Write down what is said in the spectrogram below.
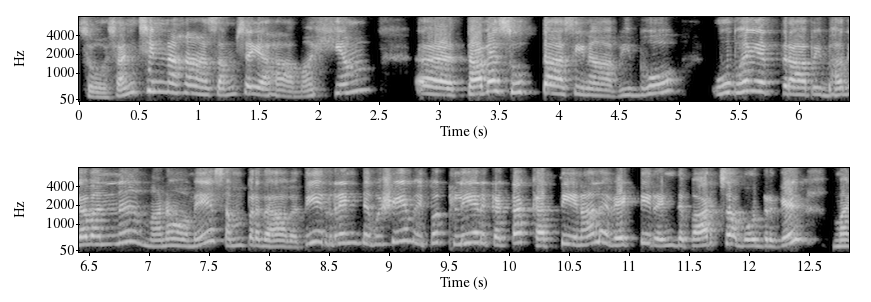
சோ சஞ்சின்னஹா சம்சயா மஹ்யம் தவ சூக்தாசினா விபோ உபயத்ராபி பகவன் மனோமே சம்பிரதாவதி. ரெண்டு விஷயம் இப்ப கிளியர் கட்டா கத்தினால வெட்டி ரெண்டு பார்ட்ஸா போட்டிருக்கேன். My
